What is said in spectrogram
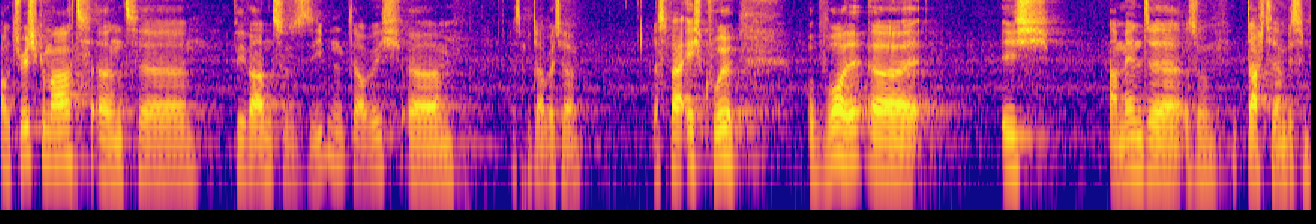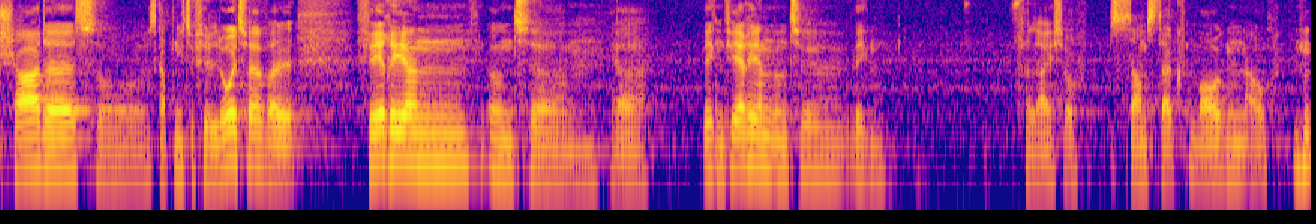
Outreach gemacht und äh, wir waren zu sieben, glaube ich, äh, als Mitarbeiter. Das war echt cool, obwohl äh, ich am Ende also dachte ein bisschen schade, so, es gab nicht so viele Leute, weil Ferien und ähm, ja, wegen Ferien und äh, wegen vielleicht auch Samstagmorgen auch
